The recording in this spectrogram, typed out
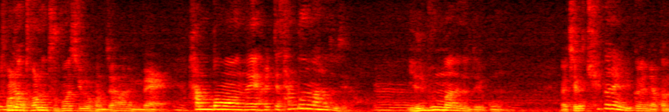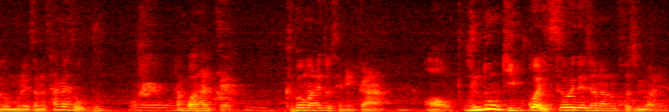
저는 운동. 저는 두 번씩을 권장하는데 음. 한 번에 할 때 3분만 해도 돼요. 음. 1분만 해도 되고 그러니까 제가 최근에 읽은 약간 논문에서는 3에서 5분 오. 한번 할 때 음. 그것만 해도 되니까 어, 운동 기구가 있어야 되잖아는 거짓말이에요.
